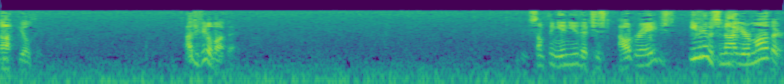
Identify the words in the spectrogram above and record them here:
not guilty. How'd you feel about that? Something in you that's just outraged? Even if it's not your mother.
